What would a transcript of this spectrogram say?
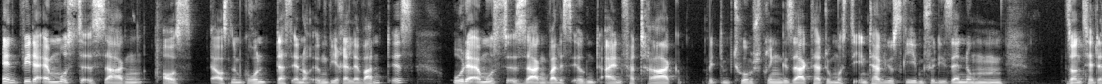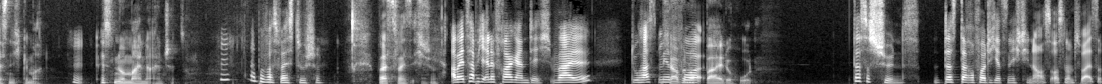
Entweder er musste es sagen aus, aus einem Grund, dass er noch irgendwie relevant ist, oder er musste es sagen, weil es irgendein Vertrag mit dem Turmspringen gesagt hat, du musst die Interviews geben für die Sendung. Hm, Sonst hätte er es nicht gemacht. Hm. Ist nur meine Einschätzung. Aber was weißt du schon? Was weiß ich schon. Aber jetzt habe ich eine Frage an dich, weil du hast mir Ich habe vor. noch beide Hoden. Das ist schön. Das, das, darauf wollte ich jetzt nicht hinaus, ausnahmsweise.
